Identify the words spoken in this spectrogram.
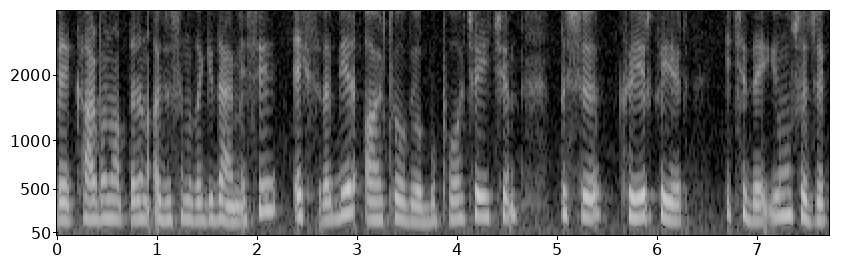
ve karbonatların acısını da gidermesi ekstra bir artı oluyor bu poğaça için. Dışı kıyır kıyır, içi de yumuşacık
